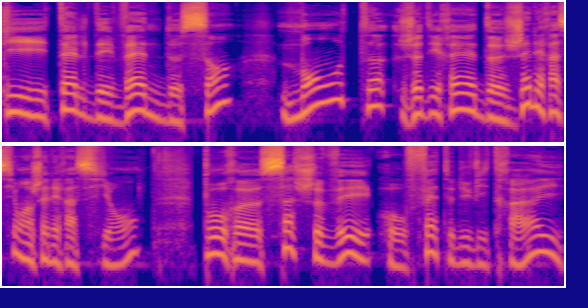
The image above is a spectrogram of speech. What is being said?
qui, telles des veines de sang, monte, je dirais, de génération en génération pour euh, s'achever aux fêtes du vitrail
